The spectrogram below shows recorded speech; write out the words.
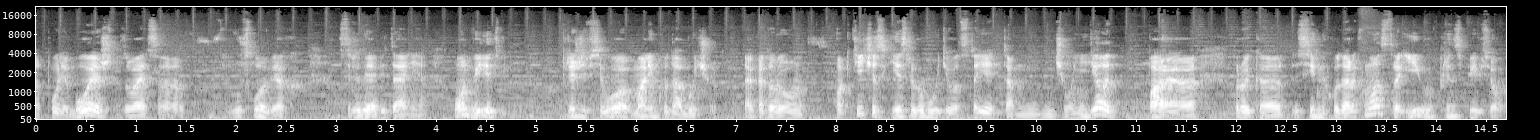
на поле боя, что называется, в условиях среды обитания, он видит прежде всего маленькую добычу, да, которую он фактически, если вы будете вот стоять там, ничего не делать, пара-тройка сильных ударов монстра, и вы, в принципе, и все.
